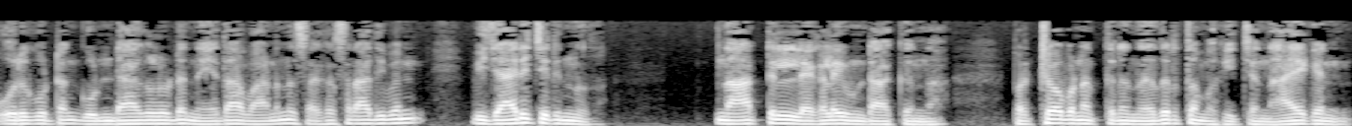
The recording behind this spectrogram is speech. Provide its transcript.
ഒരു കൂട്ടം ഗുണ്ടാകളുടെ നേതാവാണെന്ന് സഹസ്രാധിപൻ വിചാരിച്ചിരുന്നത്. നാട്ടിൽ ലഹളയുണ്ടാക്കുന്ന പ്രക്ഷോഭണത്തിന് നേതൃത്വം വഹിച്ച നായകൻ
